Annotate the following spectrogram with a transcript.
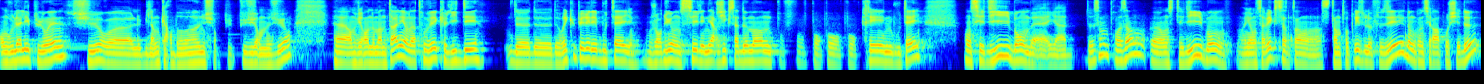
on voulait aller plus loin sur euh, le bilan carbone, sur plusieurs mesures euh, environnementales, et on a trouvé que l'idée de, récupérer les bouteilles, aujourd'hui on sait l'énergie que ça demande pour, pour, créer une bouteille, on s'est dit, bon, ben, il y a deux ans, trois ans, euh, on s'était dit, bon, et on savait que cette entreprise le faisait, donc on s'est rapproché d'eux.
